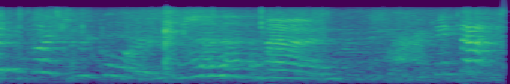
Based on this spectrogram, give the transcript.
didn't press record. Um, I think that's,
